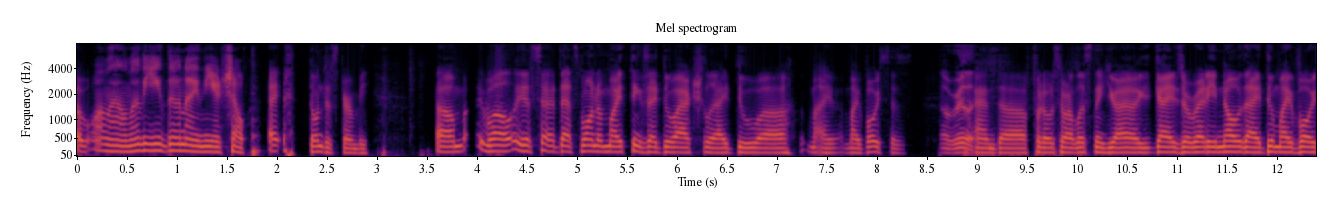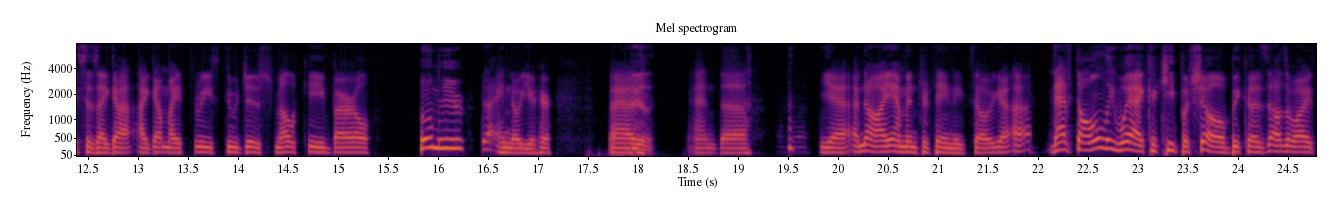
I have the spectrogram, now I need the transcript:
Uh, well, what are you doing on your show? Uh, don't disturb me. Um, well, yes, uh, that's one of my things I do. Actually, I do uh, my my voices. Oh, really? And uh, for those who are listening, you uh, guys already know that I do my voices. I got I got my three Stooges, Schmelke, Barrel. I'm here. I know you're here. Uh, really? And uh, yeah, uh, no, I am entertaining. So yeah, uh, that's the only way I could keep a show because otherwise,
